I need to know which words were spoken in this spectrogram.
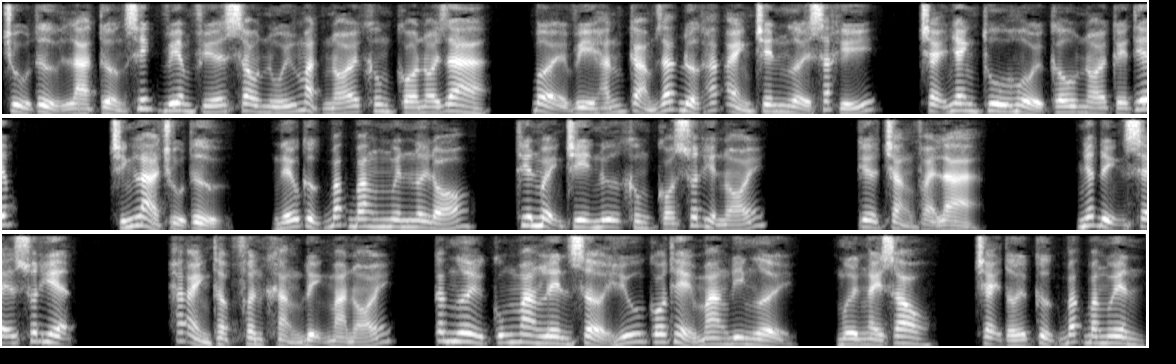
Chủ tử là tưởng xích viêm phía sau núi mặt nói không có nói ra, bởi vì hắn cảm giác được hắc ảnh trên người sát khí, chạy nhanh thu hồi câu nói kế tiếp. Chính là chủ tử, nếu cực bắc băng nguyên nơi đó, thiên mệnh chi nữ không có xuất hiện nói. kia chẳng phải là, nhất định sẽ xuất hiện. Hắc ảnh thập phần khẳng định mà nói, các ngươi cũng mang lên sở hữu có thể mang đi người, 10 ngày sau, chạy tới cực bắc băng nguyên.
